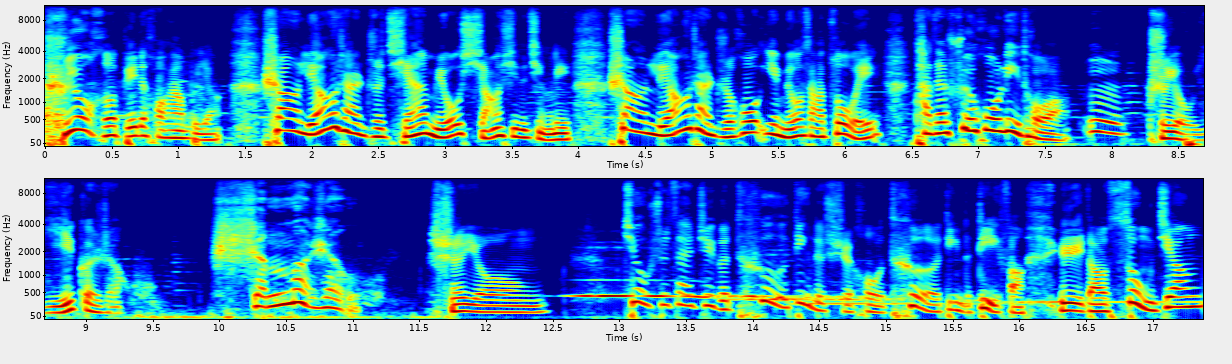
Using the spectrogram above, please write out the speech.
石勇和别的好汉不一样，上梁山之前没有详细的经历，上梁山之后也没有啥作为。他在《水浒》里头啊，嗯，只有一个任务。什么任务？石勇就是在这个特定的时候、特定的地方遇到宋江，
